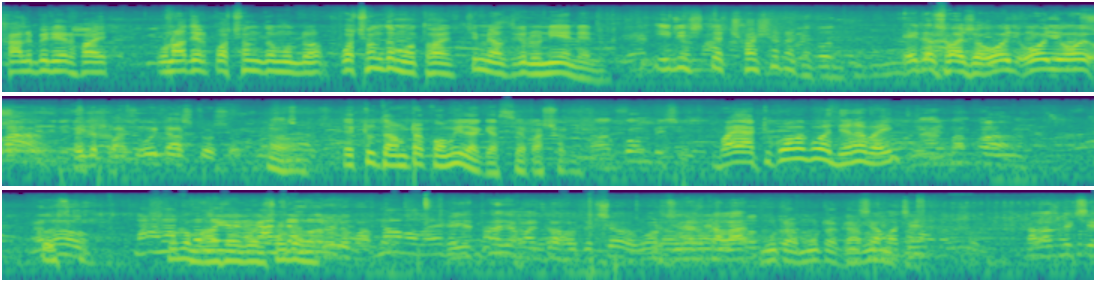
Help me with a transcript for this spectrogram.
খাল বিলের হয় ওনাদের পছন্দ মূল্য পছন্দ মতো হয় সেই মাছগুলো নিয়ে নেন। ইলিশটা ছয়শো টাকা। এটা ছয়শো ওই ওই ওই এটা পাঁচশো ওইটা আটশোশো। হ্যাঁ, একটু দামটা কমই লাগে আছে আসলে ভাই একটু কমে কমে দে না ভাই। ছোট মাছ একবার ছোট। মোটা কালার দেখছে?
